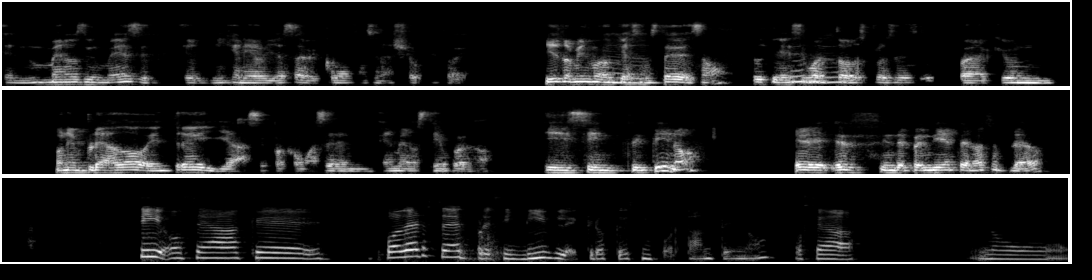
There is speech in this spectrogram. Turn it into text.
en menos de un mes el, ingeniero ya sabe cómo funciona Shopify. Y es lo mismo lo que hacen mm. ustedes, ¿no? Tú tienes igual todos los procesos para que un, empleado entre y ya sepa cómo hacer en, menos tiempo, ¿no? Y sin, sin ti, ¿no? Eh, es independiente, ¿no? Es empleado. Sí, o sea que poder ser prescindible creo que es importante, ¿no? O sea, no,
